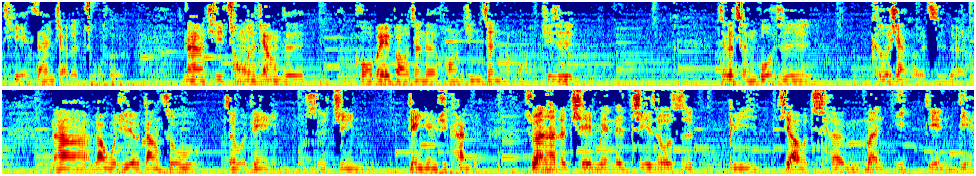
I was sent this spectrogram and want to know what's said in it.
铁三角的组合。那其实冲着这样子口碑保证的黄金阵容哦，其实。这个成果是可想而知的了。那老古记得当初这部电影我是进电影院去看的，虽然它的前面的节奏是比较沉闷一点点，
